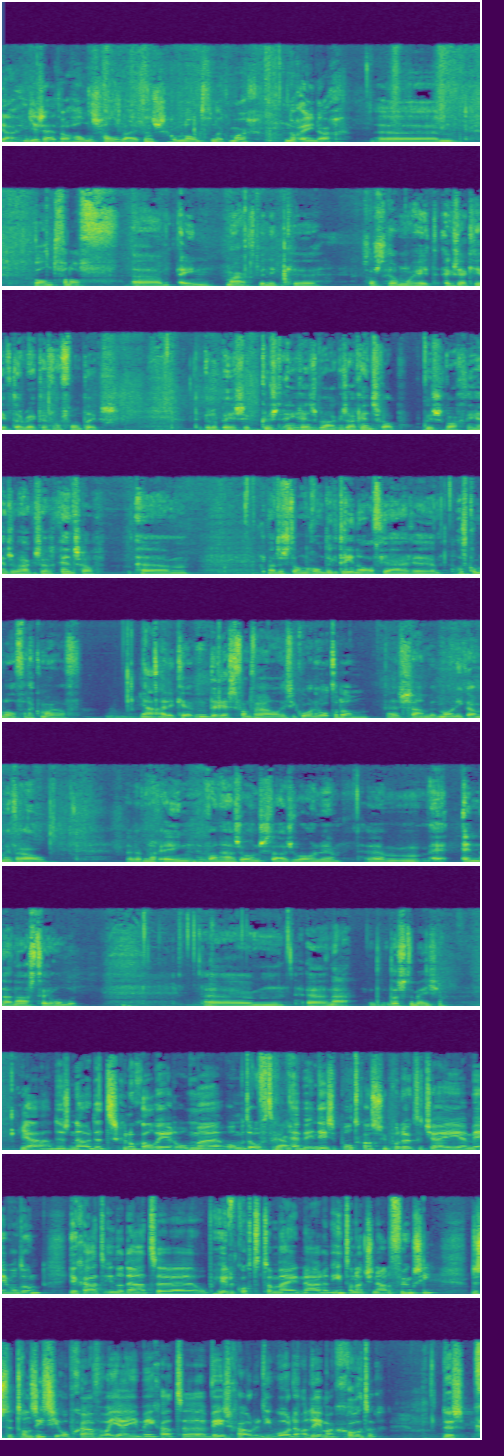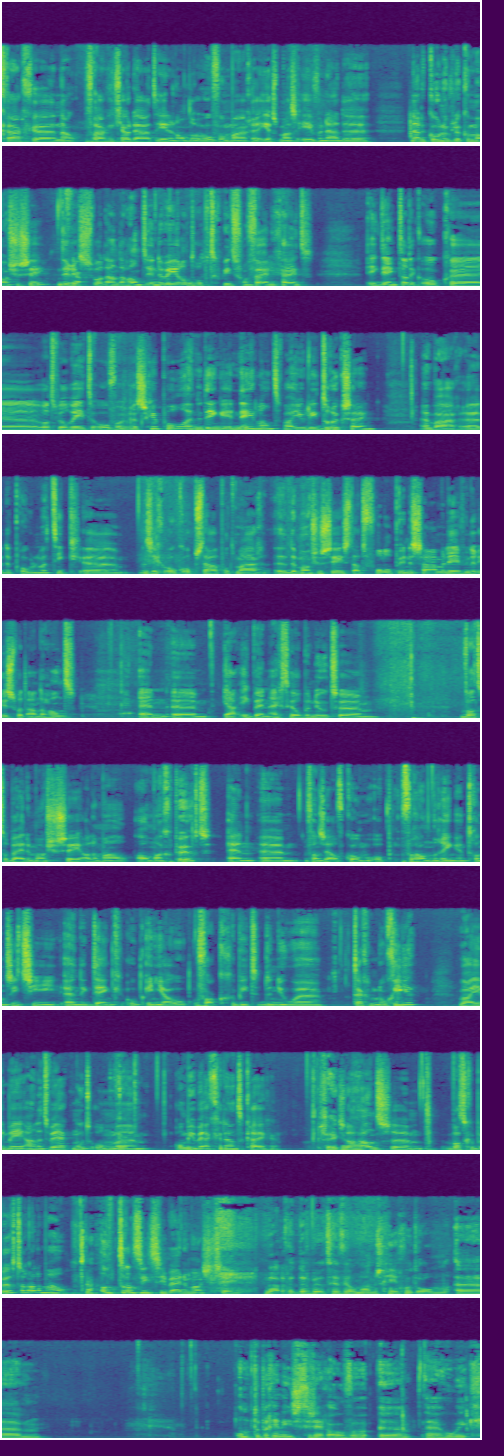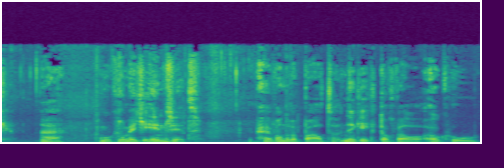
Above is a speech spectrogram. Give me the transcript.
Ja, je zei het al, Hans, Hans Leitens, commandant van de Kamar. Nog één dag. Uh, want vanaf 1 maart ben ik, uh, zoals het heel mooi heet, Executive Director van Frontex. Het Europese Kust- en Grensbewakersagentschap. Kustwacht- en Grensbewakersagentschap. Um, maar dus dan rond ik 3,5 jaar uh, als commandant van de Kamar af. Ja. En ik, de rest van het verhaal is ik woon in Rotterdam. samen met Monica, mijn vrouw. We hebben nog één van haar zoons thuis wonen. Um, en daarnaast twee honden. Um, uh, nou, dat is het een beetje. Ja, dus nou, dat is genoeg alweer om, uh, om het over te gaan ja. hebben in deze podcast. Superleuk dat jij uh, mee wil doen. Je gaat inderdaad uh, op hele korte termijn naar een internationale functie. Dus de transitieopgaven waar jij je mee gaat bezighouden, die worden alleen maar groter. Dus graag nou, vraag ik jou daar het een en ander over. Maar eerst maar eens even naar de, naar de Koninklijke Marechaussee. Er is wat aan de hand in de wereld op het gebied van veiligheid. Ik denk dat ik ook wat wil weten over Schiphol en de dingen in Nederland waar jullie druk zijn. En waar uh, de problematiek uh, zich ook opstapelt. Maar de Marechaussee staat volop in de samenleving. Er is wat aan de hand. En ja, ik ben echt heel benieuwd wat er bij de Marechaussee allemaal, allemaal gebeurt. En um, vanzelf komen we op verandering en transitie. En ik denk ook in jouw vakgebied de nieuwe technologieën. Waar je mee aan het werk moet om, ja. um, om je werk gedaan te krijgen. Zeker. Zo Hans, wat gebeurt er allemaal op transitie bij de Marchaussee? Nou, er, er, gebeurt heel veel. Maar misschien goed om, om te beginnen iets te zeggen over uh, hoe, ik, hoe ik er een beetje in zit. want dat bepaalt, denk ik, toch wel ook hoe,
